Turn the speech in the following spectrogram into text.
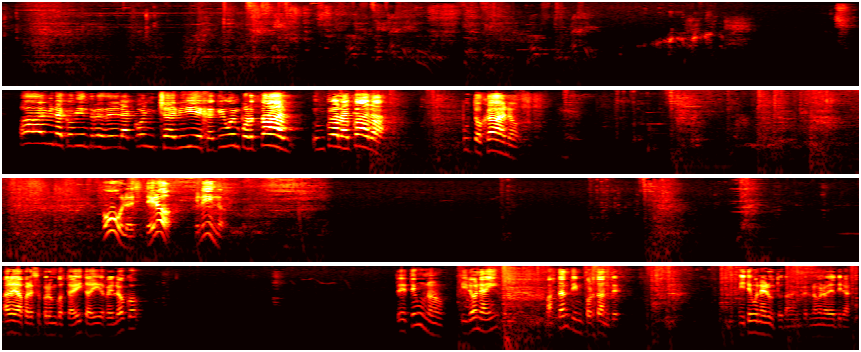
Ay, me la comí en 3D, la concha de mi vieja, qué buen portal. En toda la cara. Puto Jano. Uh, lo desintegró. Qué lindo. Ahora aparece por un costadito ahí, re loco. Te- Tengo unos tirones ahí bastante importantes. Y tengo un Naruto también, pero no me lo voy a tirar.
